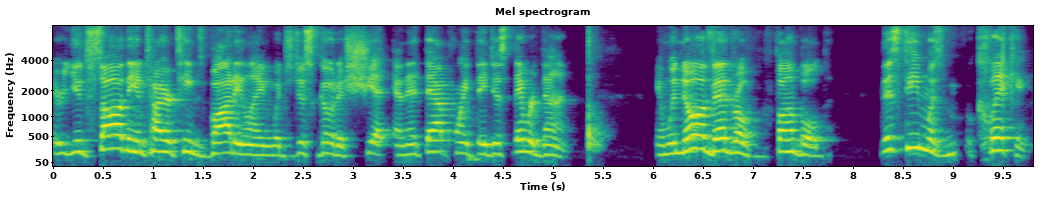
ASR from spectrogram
or you saw the entire team's body language just go to shit. And at that point, they just they were done. And when Noah Vedral fumbled, this team was clicking.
